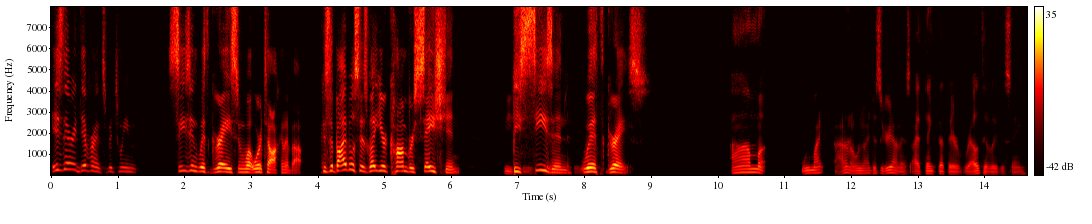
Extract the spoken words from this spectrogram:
Is there a difference between seasoned with grace and what we're talking about? Because the Bible says, let your conversation be seasoned with grace. Um, we might. I don't know. We might disagree on this. I think that they're relatively the same.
